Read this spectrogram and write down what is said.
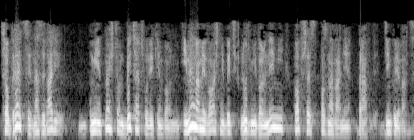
co Grecy nazywali umiejętnością bycia człowiekiem wolnym. I my mamy właśnie być ludźmi wolnymi poprzez poznawanie prawdy. Dziękuję bardzo.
